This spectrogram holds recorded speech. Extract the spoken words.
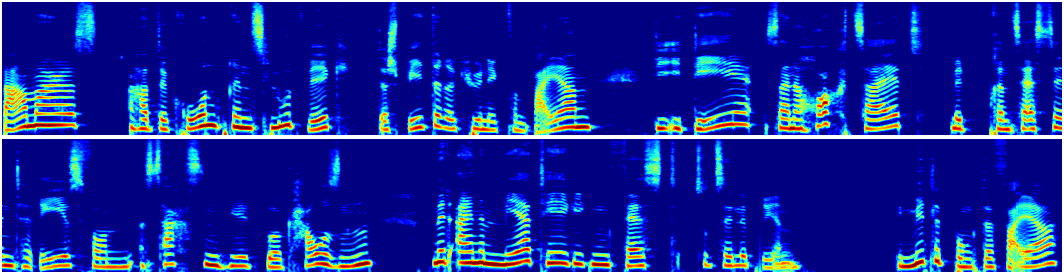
Damals hatte Kronprinz Ludwig, der spätere König von Bayern, die Idee, seine Hochzeit mit Prinzessin Therese von Sachsen-Hildburghausen mit einem mehrtägigen Fest zu zelebrieren. Im Mittelpunkt der Feier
